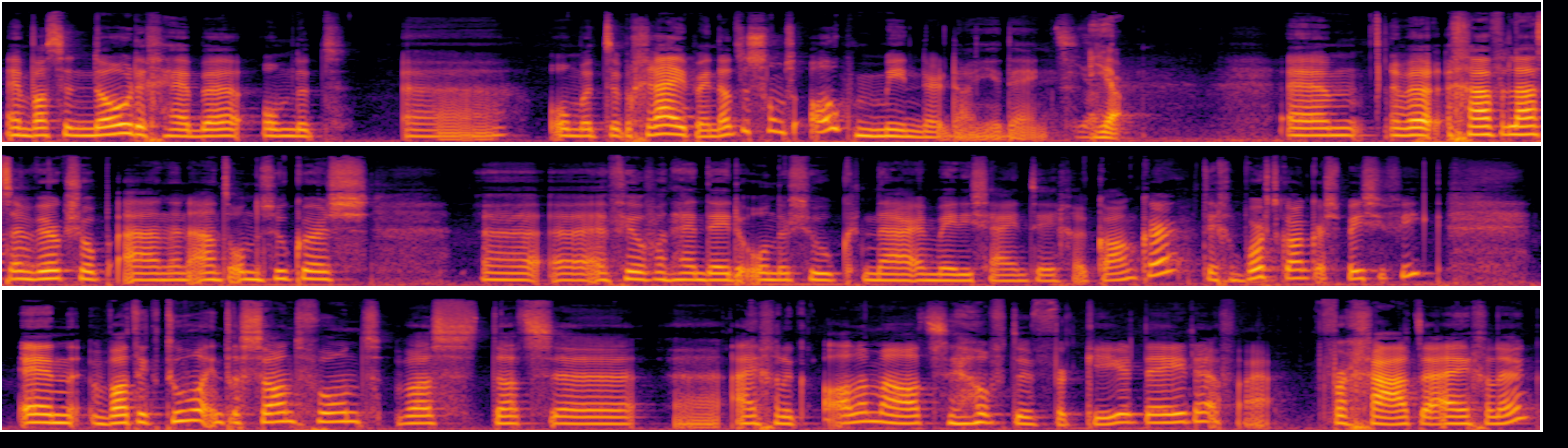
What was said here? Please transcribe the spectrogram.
En wat ze nodig hebben om het, uh, om het te begrijpen. En dat is soms ook minder dan je denkt. Ja. Um, we gaven laatst een workshop aan een aantal onderzoekers. Uh, uh, en veel van hen deden onderzoek naar een medicijn tegen kanker, tegen borstkanker specifiek. En wat ik toen wel interessant vond, was dat ze eigenlijk allemaal hetzelfde verkeerd deden. Of ja, vergaten eigenlijk.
